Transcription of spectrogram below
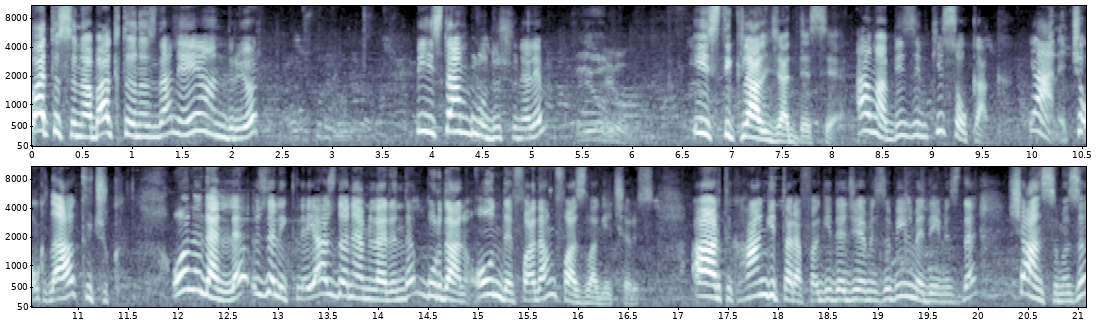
Batısına baktığınızda neyi andırıyor? Bir İstanbul'u düşünelim. İstiklal Caddesi. Ama bizimki sokak. Yani çok daha küçük. O nedenle özellikle yaz dönemlerinde buradan 10 defadan fazla geçeriz. Artık hangi tarafa gideceğimizi bilmediğimizde şansımızı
